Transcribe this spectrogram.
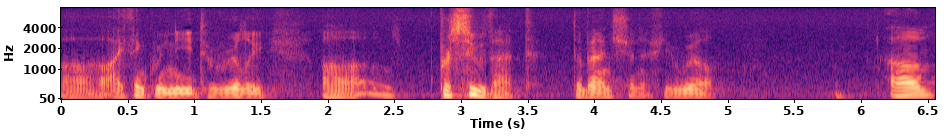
uh, I think we need to really uh, pursue that dimension, if you will. Um,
